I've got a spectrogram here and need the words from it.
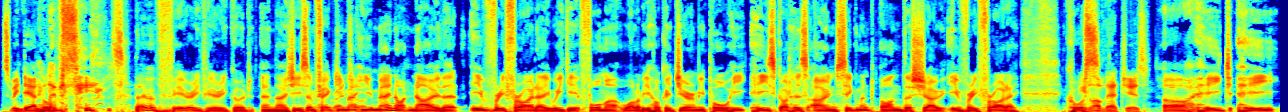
it's been downhill ever since. They were very, very good in those years. In fact, you may you may not know that every Friday we get former Wallaby hooker Jeremy Paul. He he's got his own segment on this show every Friday. Of We course, love that, Jez. Oh, he he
